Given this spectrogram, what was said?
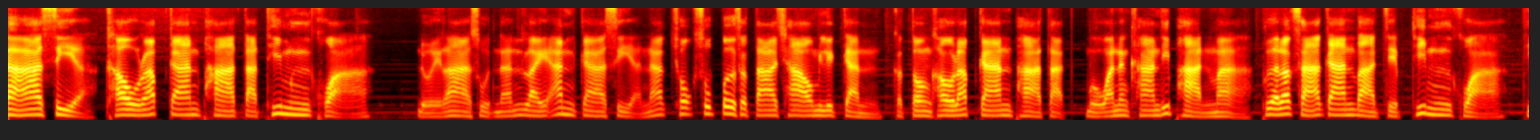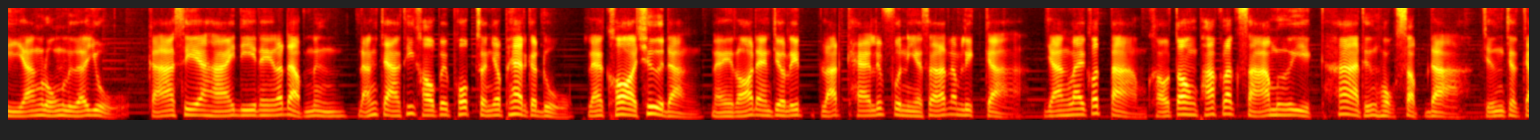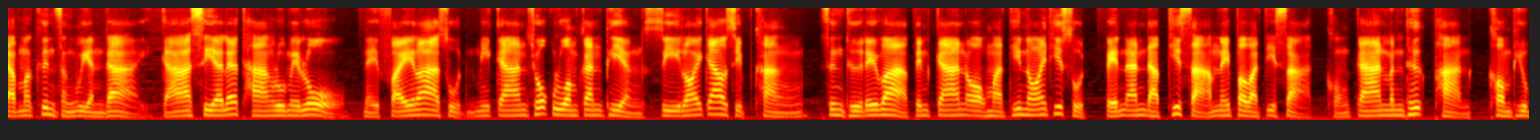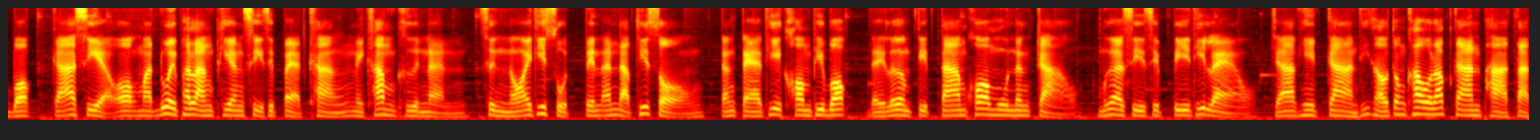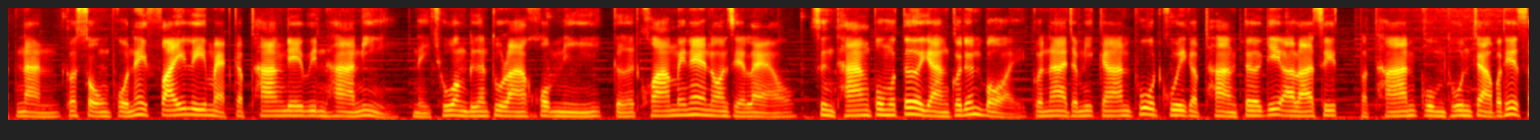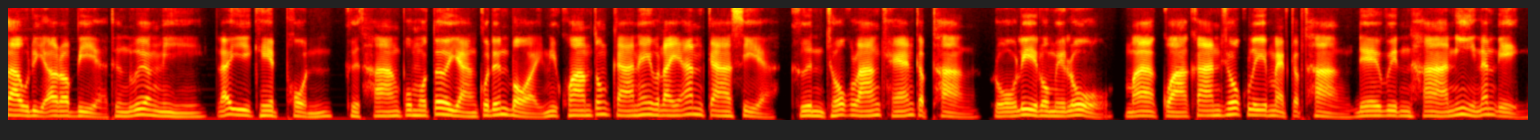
กาเซียเข้ารับการผ่าตัดที่มือขวา โดยล่าสุดนั้นไลอันกาเซียนักชกซูเปอร์สตาร์ชาวอเมริกัน ก็ต้องเข้ารับการผ่าตัดเมื่อวันอังคารที่ผ่านมา เพื่อรักษาการบาดเจ็บที่มือขวาที่ยังหลงเหลืออยู่ กาเซียหายดีในระดับหนึ่ง หลังจากที่เขาไปพบสัญญาแพทย์กระดูกและข้อชื่อดังในลอสแอนเจลิสรัฐแคลิฟอร์เนียสหรัฐอเมริกาอย่างไรก็ตามเขาต้องพักรักษามืออีก 5-6 สัปดาห์ จึงจะกลับมาขึ้นสังเวียนได้ กาเซียและทางรูเมโรในไฟล์ล่าสุดมีการชกรวมกันเพียง 490 ครั้ง ซึ่งถือได้ว่าเป็นการออกหมัดที่น้อยที่สุด เป็นอันดับที่ 3 ในประวัติศาสตร์ ของการบันทึกผ่านคอมพิวบ็อกกาเซียออกมาด้วยพลังเพียง 48 ครั้งในค่ำคืนนั้น ซึ่งน้อยที่สุดเป็นอันดับที่ 2 ตั้งแต่ที่คอมพิวบ็อก ได้เริ่มติดตามข้อมูลดังกล่าว เมื่อ 40 ปีที่แล้ว จากเหตุการณ์ที่เขาต้องเข้ารับการผ่าตัดนั้น ก็ส่งผลให้ไฟท์รีแมตช์กับทางเดวินฮานี่ ในช่วงเดือนตุลาคมนี้ เกิดความไม่แน่นอนเสียแล้ว ซึ่งทางโปรโมเตอร์อย่าง Golden Boy ก็น่าจะมีการพูดคุยกับทางเตอร์กี้อาราซิสประธานกลุ่มทุนจากประเทศซาอุดิอาระเบียถึงเรื่องนี้ และอีกเหตุผลคือทางโปรโมเตอร์อย่าง Golden Boy มีความต้องการให้ไรอันกาเซีย ขึ้นชกล้างแค้นกับทาง โรลี่โรเมโรมากกว่าการโชครีแมตช์กับทางเดวินฮานี่นั่นเอง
